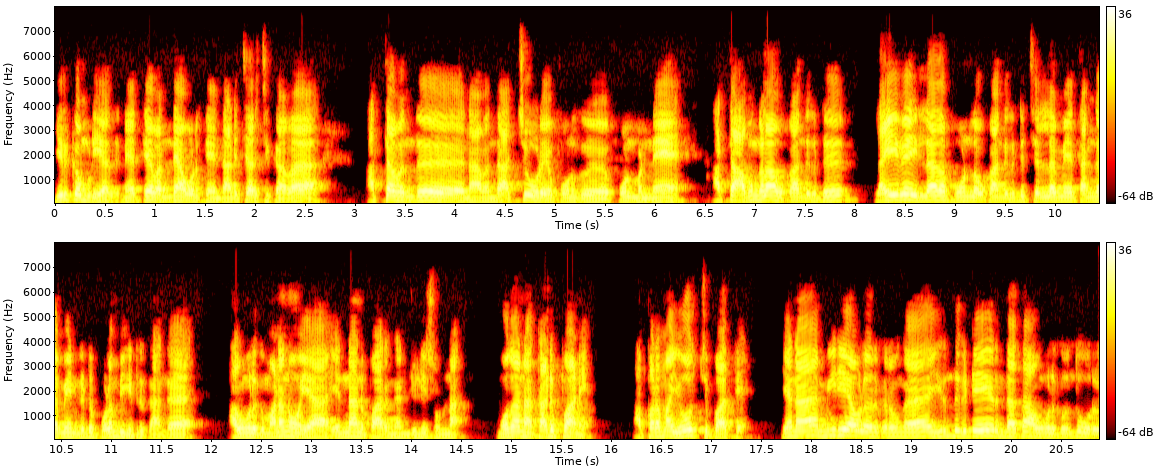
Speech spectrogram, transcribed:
இருக்க முடியாது. நேத்தே வந்தேன் ஒருத்தன் இந்த அடிச்சாரிச்சிக்காவ. அத்தை வந்து நான் வந்து அச்சுவுடைய ஃபோனுக்கு ஃபோன் பண்ணேன். அத்தை அவங்களா உட்காந்துக்கிட்டு லைவே இல்லாத ஃபோனில் உட்காந்துக்கிட்டு செல்லமே தங்கமேன்னுக்கிட்டு புலம்பிக்கிட்டு இருக்காங்க. அவங்களுக்கு மனநோயா? என்னன்னு பாருங்கன்னு சொல்லி சொன்னான் முத நான் கடுப்பானேன் அப்புறமா யோசிச்சு பார்த்தேன். ஏன்னா மீடியாவில் இருக்கிறவங்க இருந்துக்கிட்டே இருந்தால் தான் அவங்களுக்கு வந்து ஒரு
